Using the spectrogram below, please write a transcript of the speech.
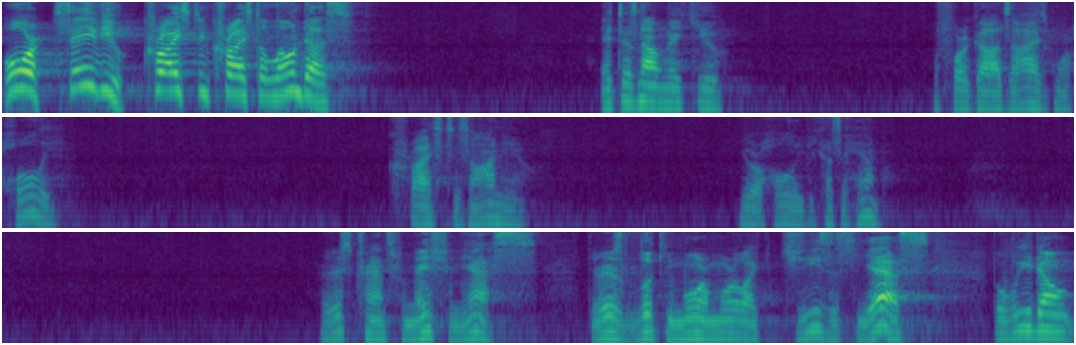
or save you. Christ and Christ alone does. It does not make you, before God's eyes, more holy. Christ is on you. You are holy because of Him. There is transformation, yes. There is looking more and more like Jesus, yes. But we don't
